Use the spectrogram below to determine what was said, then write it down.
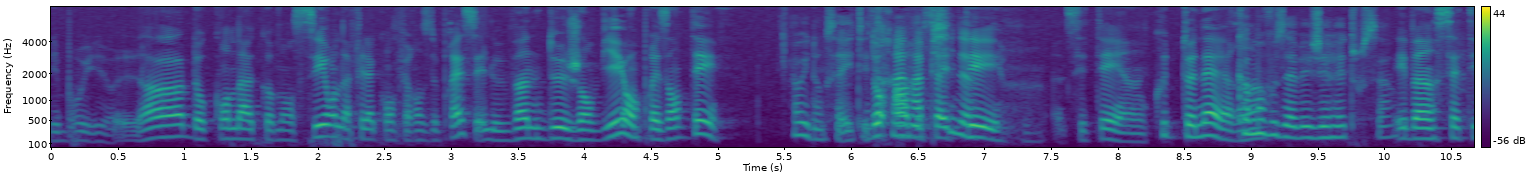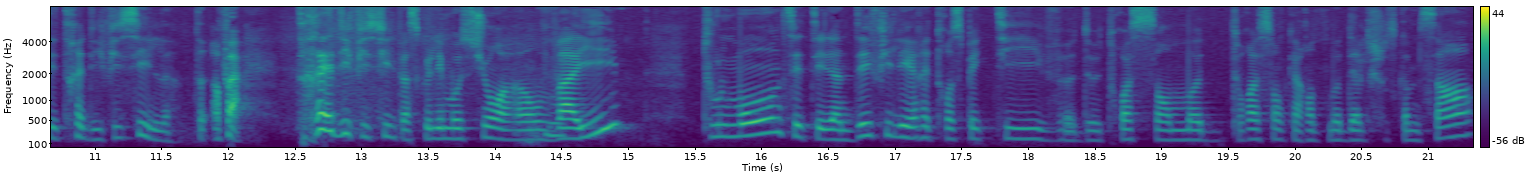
les bruits euh, là. Donc on a commencé, on a fait la conférence de presse et le 22 janvier, on présentait. Ah oui, donc ça a été très ah, rapide c'était un coup de tonnerre. Comment hein. vous avez géré tout ça? Eh bien, c'était très difficile. Enfin, très difficile parce que l'émotion a envahi tout le monde. C'était un défilé rétrospectif de 300 modes, 340 modèles, choses comme ça.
